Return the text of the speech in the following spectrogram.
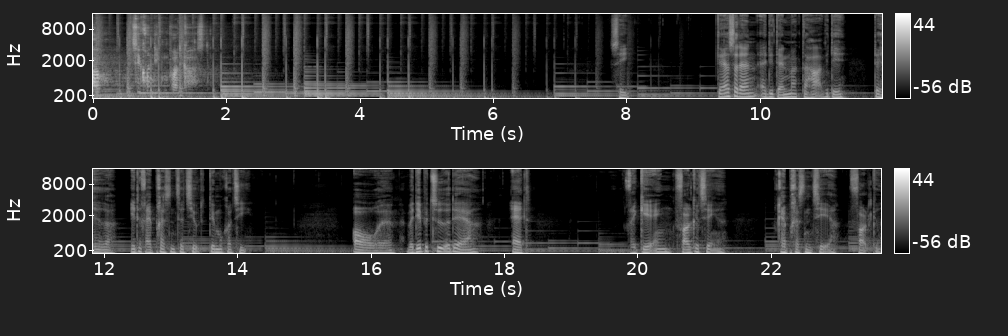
Velkommen til Kronikken podcast. Se, det er sådan, at i Danmark, der har vi det, der hedder et repræsentativt demokrati. Og øh, hvad det betyder, det er, at regeringen, Folketinget, repræsenterer folket.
